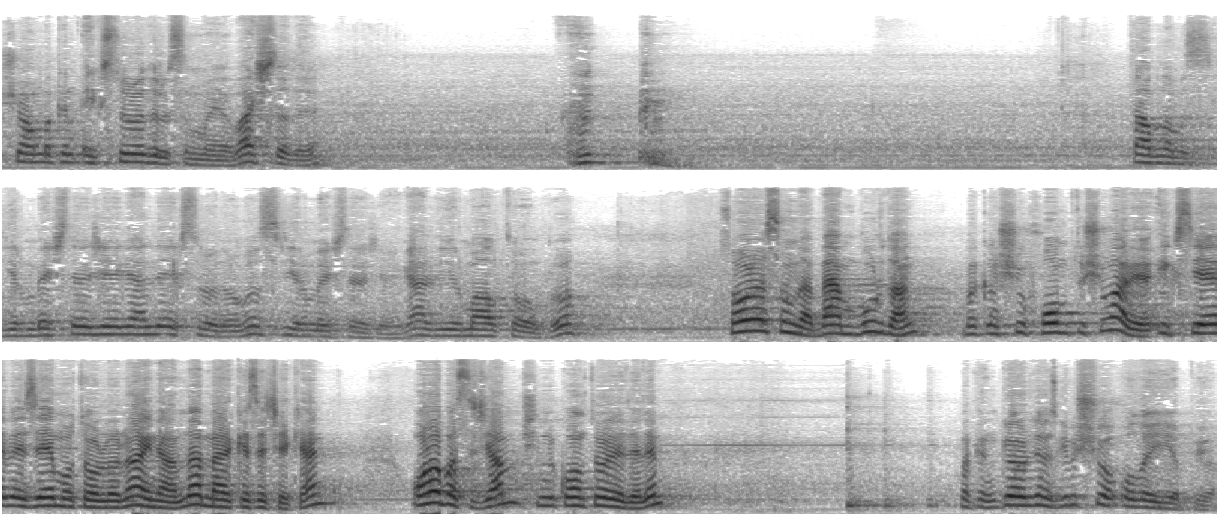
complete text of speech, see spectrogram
şu an bakın extruder ısınmaya başladı. Tablamız 25 dereceye geldi. Extruder'ımız 25 dereceye geldi. 26 oldu. Sonrasında ben buradan bakın şu home tuşu var ya X, Y ve Z motorlarını aynı anda merkeze çeken. Ona basacağım. Şimdi kontrol edelim. Bakın gördüğünüz gibi şu olayı yapıyor.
